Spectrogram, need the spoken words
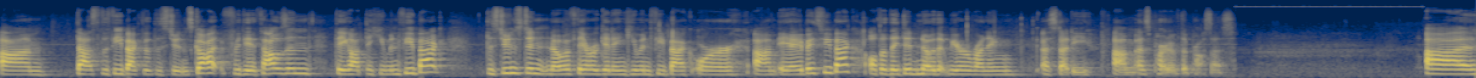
um, that's the feedback that the students got. For the 1,000, they got the human feedback. The students didn't know if they were getting human feedback or um, AI-based feedback, although they did know that we were running a study um, as part of the process. Uh,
